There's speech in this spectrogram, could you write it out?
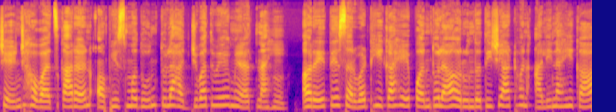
चेंज हवाच कारण ऑफिसमधून तुला अजिबात वेळ मिळत नाही. अरे ते सर्व ठीक आहे पण तुला अरुंधतीची आठवण आली नाही का?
